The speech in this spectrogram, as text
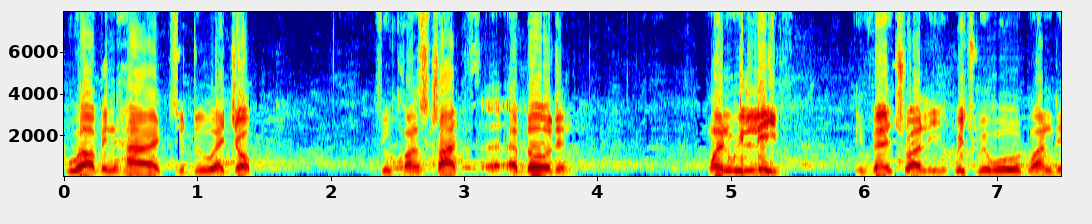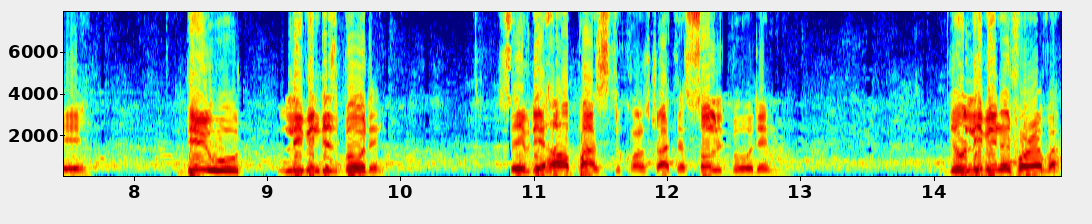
who have been hired to do a job, to construct a, a building. When we leave, eventually, which we would one day, they would live in this building. So if they help us to construct a solid building, they will live in it forever.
